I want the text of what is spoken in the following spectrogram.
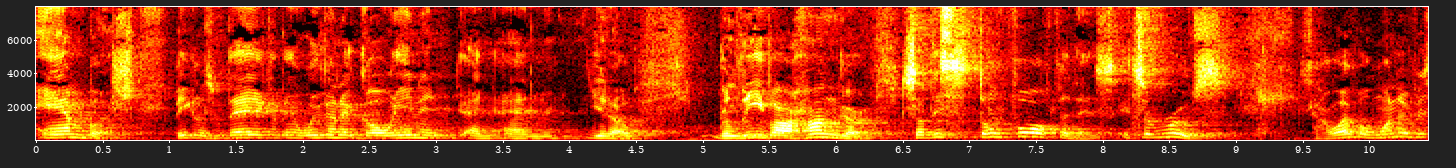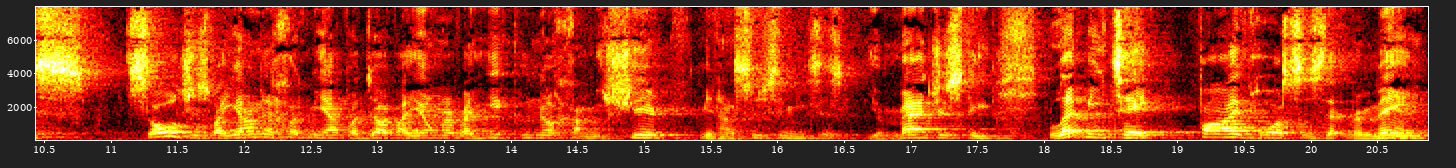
ambush because they, we're going to go in and, and, and you know, relieve our hunger. So this, don't fall for this. It's a ruse. However, one of his soldiers, he says, Your Majesty, let me take five horses that remain,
